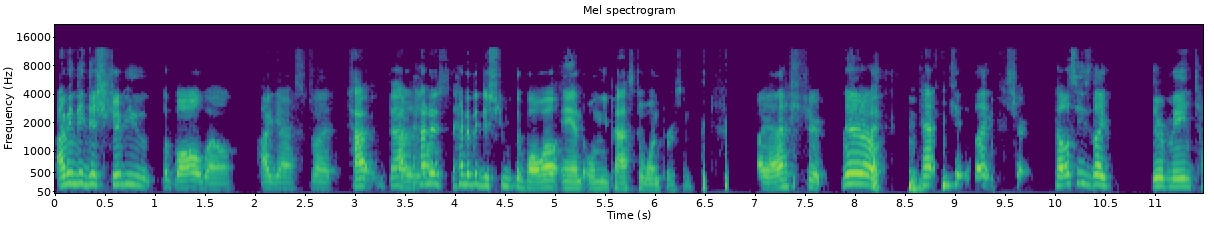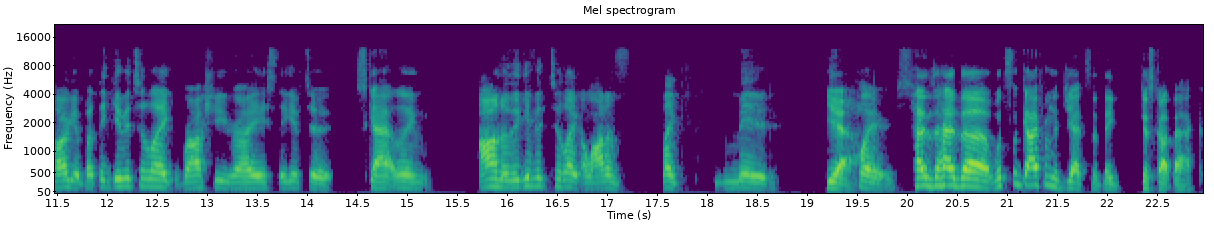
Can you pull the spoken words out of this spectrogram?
I mean, they distribute the ball well, I guess, but How that how know. does how do they distribute the ball well and only pass to one person? oh yeah, that's true. No, no, no. Ke- Ke- like Kelce's like their main target, but they give it to like Rashee Rice. They give it to Scantling. I don't know. They give it to like a lot of like mid Yeah. players. Has has uh what's the guy from the Jets that they just got back?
